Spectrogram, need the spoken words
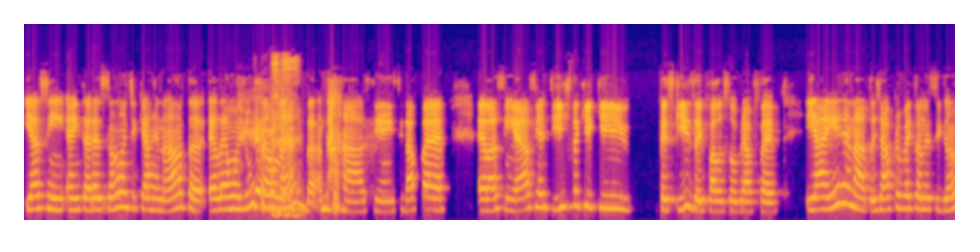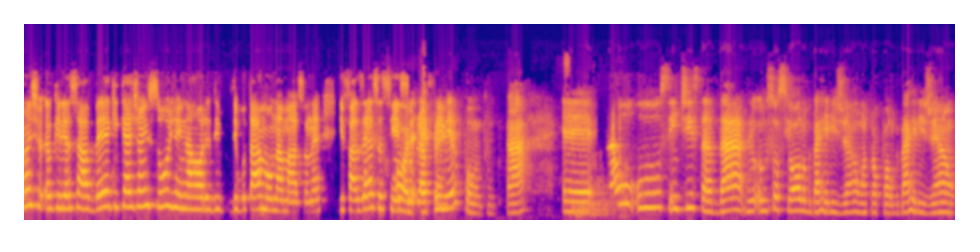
E assim, é interessante que a Renata, ela é uma junção, né, da, da ciência e da fé. Ela, assim, é a cientista que, que pesquisa e fala sobre a fé. E aí, Renata, já aproveitando esse gancho, eu queria saber que questões surgem na hora de, de botar a mão na massa, né? De fazer essa ciência Olha, sobre a é fé. primeiro ponto, tá? É, o, o, cientista, da, o sociólogo da religião, o antropólogo da religião,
